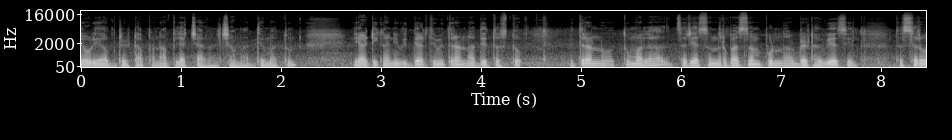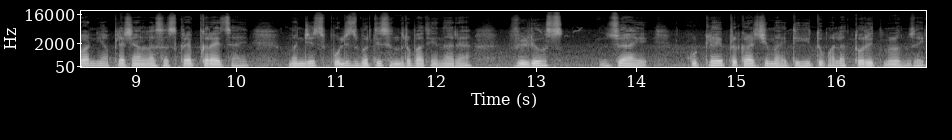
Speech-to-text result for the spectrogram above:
तेवढे अपडेट आपण आपल्या चॅनलच्या माध्यमातून या ठिकाणी विद्यार्थी मित्रांना देत असतो. मित्रांनो तुम्हाला जर या संदर्भात संपूर्ण अपडेट हवी असेल तर सर्वांनी आपल्या चॅनलला सबस्क्राईब करायचं आहे. म्हणजेच पोलीस भरती संदर्भात येणाऱ्या व्हिडिओज जे आहे कुठल्याही प्रकारची माहिती ही तुम्हाला त्वरित मिळून जाईल.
